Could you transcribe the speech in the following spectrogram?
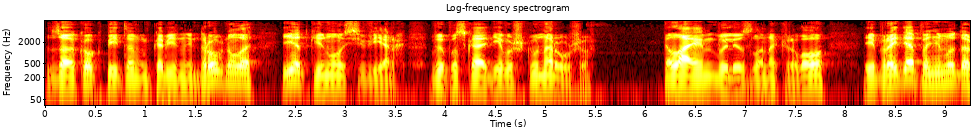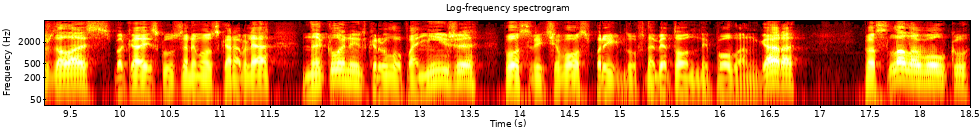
за кокпитом кабины дрогнула и откинулась вверх, выпуская девушку наружу. Лайм вылезла на крыло и, пройдя по нему, дождалась, пока искусственный мозг корабля наклонит крыло пониже, после чего, спрыгнув на бетонный пол ангара, послала волку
